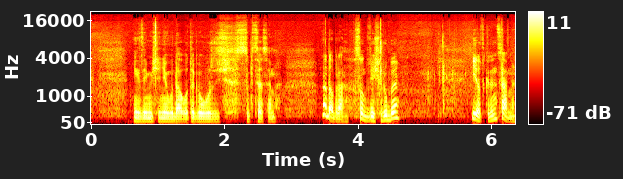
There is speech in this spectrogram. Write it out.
nigdy mi się nie udało tego użyć z sukcesem. No dobra, są dwie śruby i odkręcamy.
